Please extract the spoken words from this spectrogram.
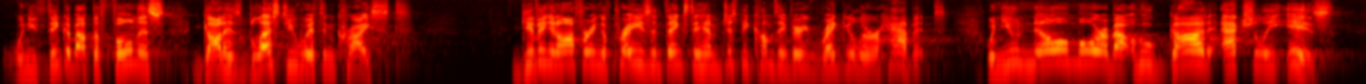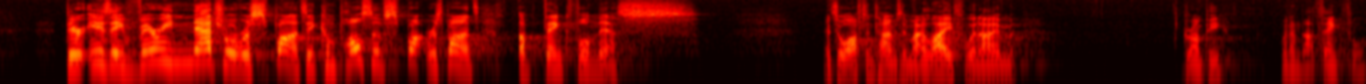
When you think about the fullness God has blessed you with in Christ, Giving an offering of praise and thanks to Him just becomes a very regular habit. When you know more about who God actually is, there is a very natural response, a compulsive sp- response of thankfulness. And so, oftentimes in my life, when I'm grumpy, when I'm not thankful,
